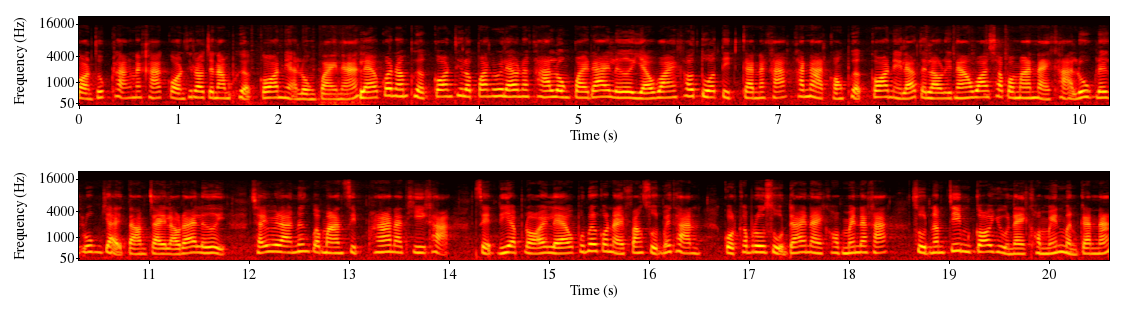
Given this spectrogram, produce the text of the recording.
ก่อนทุกครั้งนะคะ ก่อนที่เราจะนำเผือกก้อนเนี่ยลงไปนะ แล้วก็นำเผือกก้อนที่เราปั้นไว้แล้วนะคะ ลงไปได้เลยอย่าไว้เข้าตัวติดกันนะคะ ขนาดของเผือกก้อนเนี่ยแล้วแต่เราเลยนะว่าชอบประมาณไหนค่ะลูกเล็กลูกใหญ่ตามใจเราได้เลย ใช้เวลานึ่งประมาณ 15 นาทีค่ะเสร็จเรียบร้อยแล้วเพื่อนๆคนไหนฟังสูตรไม่ทัน กดเข้าไปดูสูตรได้ในคอมเมนต์นะคะ สูตรน้ำจิ้มก็อยู่ในคอมเมนต์เหมือนกันนะ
